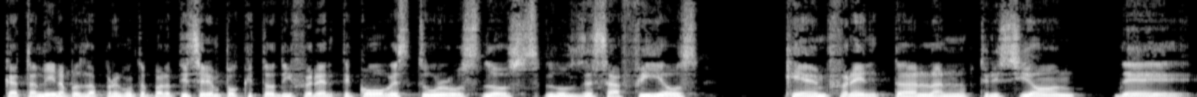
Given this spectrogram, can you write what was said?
Catalina, pues la pregunta para ti sería un poquito diferente. ¿Cómo ves tú los, los, los desafíos que enfrenta la nutrición de,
